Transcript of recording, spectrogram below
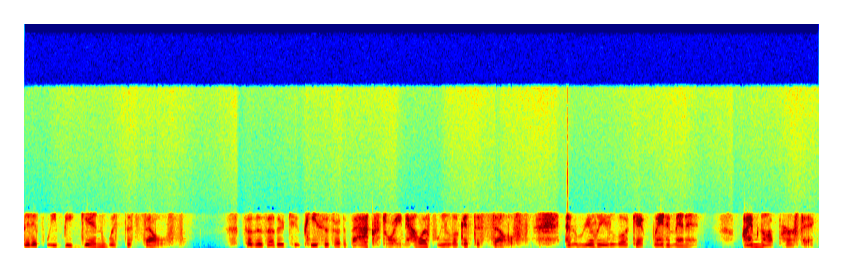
That if we begin with the self, so those other two pieces are the backstory. Now, if we look at the self and really look at, wait a minute, I'm not perfect.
